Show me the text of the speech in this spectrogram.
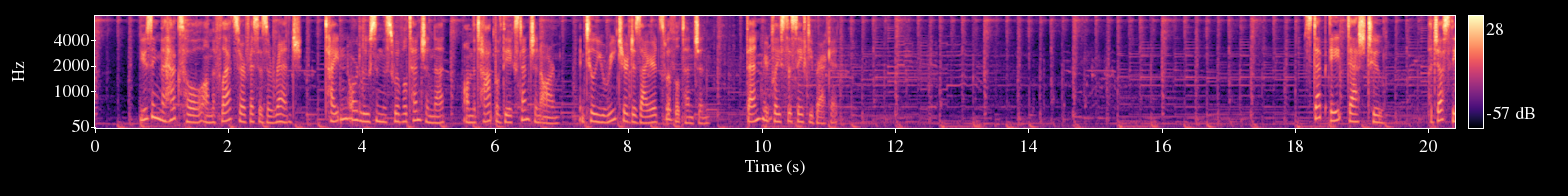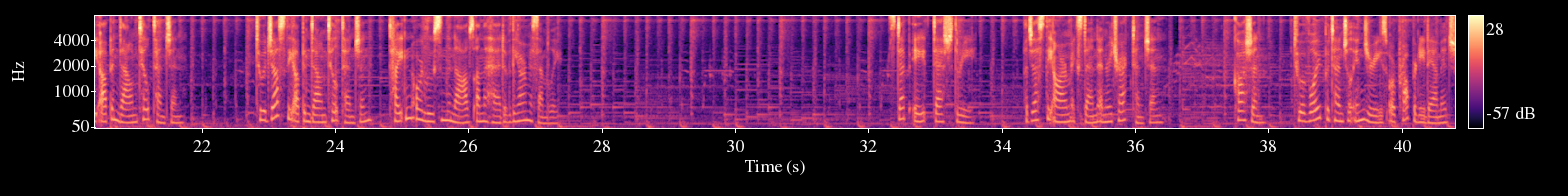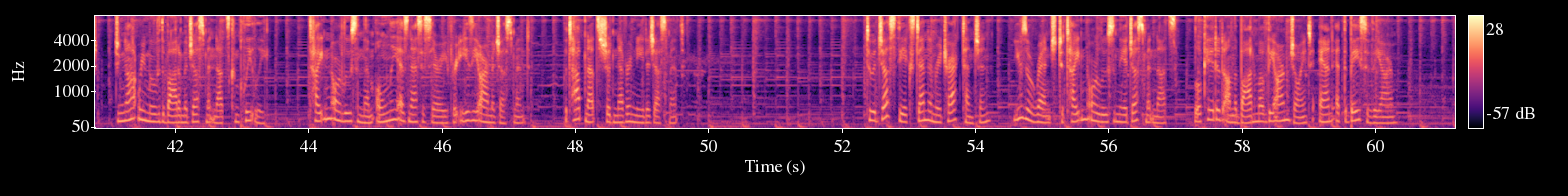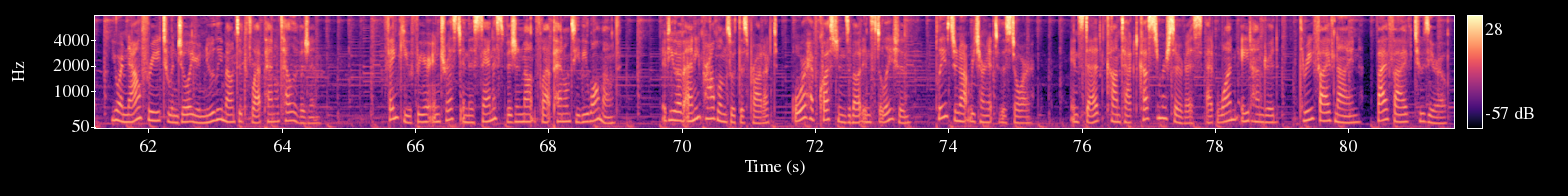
Using the hex hole on the flat surface as a wrench, tighten or loosen the swivel tension nut on the top of the extension arm until you reach your desired swivel tension. Then replace the safety bracket. Step 8-2. Adjust the up and down tilt tension. To adjust the up and down tilt tension, tighten or loosen the knobs on the head of the arm assembly. Step 8-3. Adjust the arm extend and retract tension. Caution! To avoid potential injuries or property damage, do not remove the bottom adjustment nuts completely. Tighten or loosen them only as necessary for easy arm adjustment. The top nuts should never need adjustment. To adjust the extend and retract tension, use a wrench to tighten or loosen the adjustment nuts located on the bottom of the arm joint and at the base of the arm. You are now free to enjoy your newly mounted flat panel television. Thank you for your interest in this Sanus Vision Mount flat panel TV wall mount. If you have any problems with this product or have questions about installation, please do not return it to the store. Instead, contact customer service at 1 800 359 5520.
